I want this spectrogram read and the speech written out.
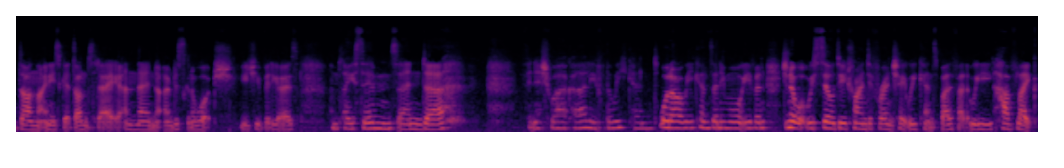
done that I need to get done today and then I'm just gonna watch YouTube videos and play Sims and uh, finish work early for the weekend. What are weekends anymore even? Do you know what, we still do try and differentiate weekends by the fact that we have like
